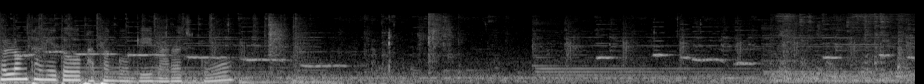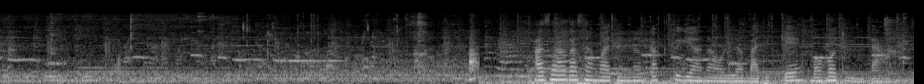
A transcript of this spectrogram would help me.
설렁탕에도 밥 한 공기 말아주고 아삭아삭 맛있는 깍두기 하나 올려 맛있게 먹어줍니다.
